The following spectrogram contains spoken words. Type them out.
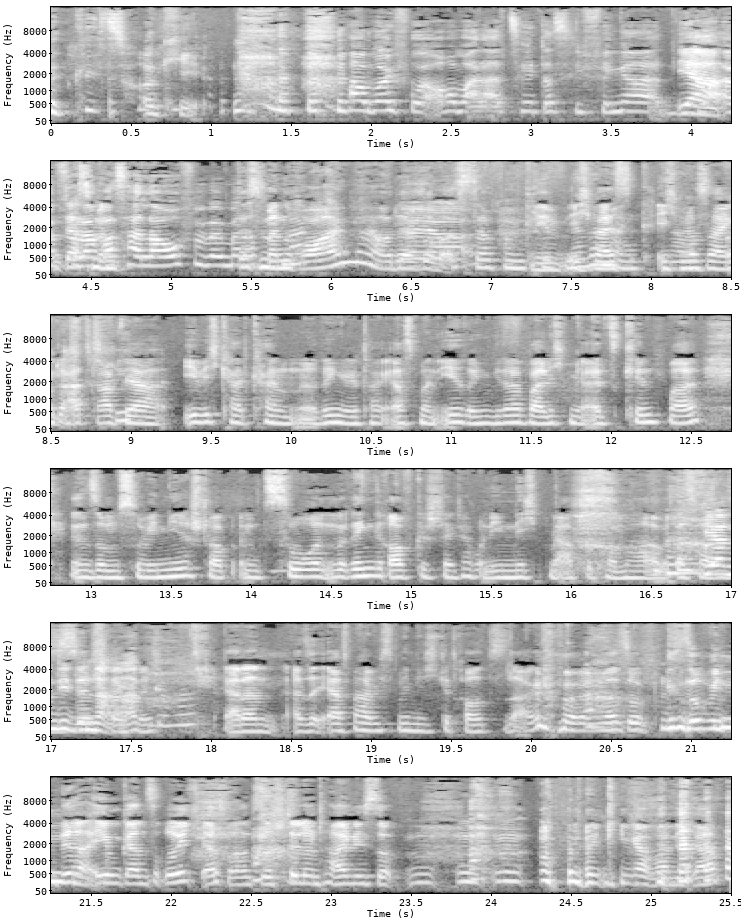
Okay, sorry. Okay. Haben euch vorher auch mal erzählt, dass die Finger Ja, da dass voller man- Wasser laufen, wenn man Dass das man? Räume oder Ja, ja. sowas davon Nee, kriegt. ne, ich weiß, ich muss sagen, Oder ich habe ja Ewigkeit keinen Ring getragen. Erst mein Ehering wieder, weil ich mir als Kind mal in so einem Souvenirshop im Zoo einen Ring draufgesteckt habe und ihn nicht mehr abbekommen habe. Das Wie war haben die so den da schrecklich. abgemacht? Ja, dann, also erstmal habe ich es mir nicht getraut zu sagen, aber immer so, so wie Nina eben ganz ruhig, erstmal so still und heimlich so, mm, mm, mm, und dann ging aber nicht ab.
